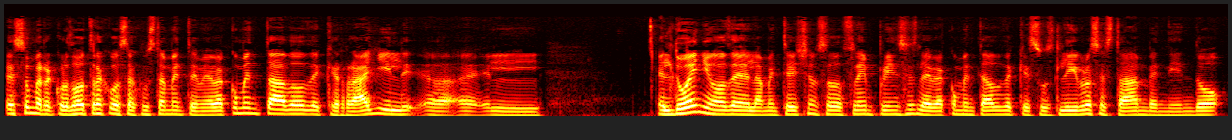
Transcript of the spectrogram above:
eso me recordó otra cosa, justamente. Me había comentado de que Ray, el, el, dueño de Lamentations of the Flame Princess, le había comentado de que sus libros estaban vendiendo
